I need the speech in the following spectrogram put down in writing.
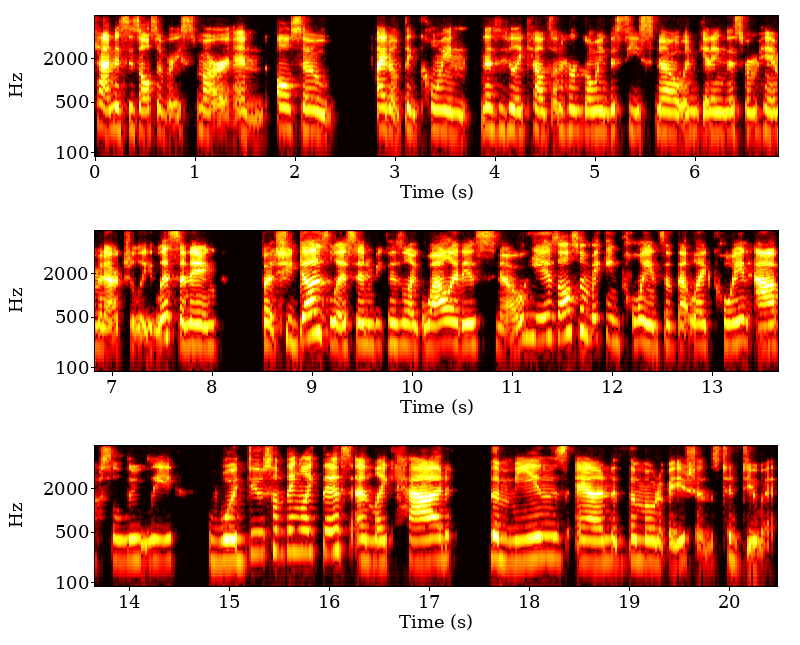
Katniss is also very smart, and also I don't think Coin necessarily counts on her going to see Snow and getting this from him and actually listening. But she does listen because, like, while it is Snow, he is also making points of that, like, Coin absolutely would do something like this and, like, had the means and the motivations to do it.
